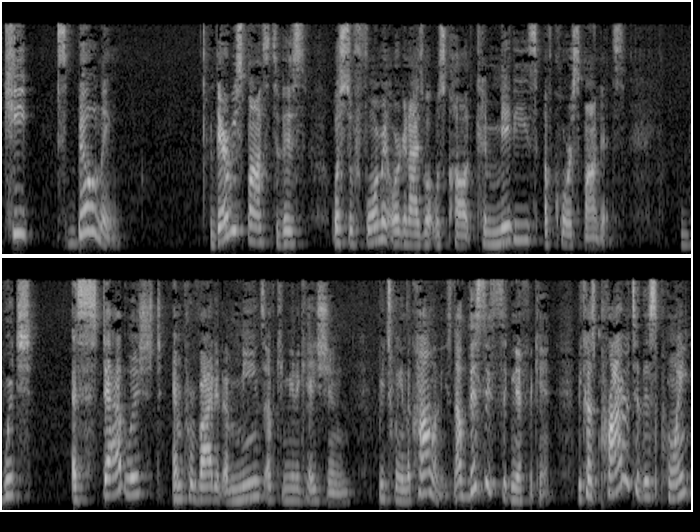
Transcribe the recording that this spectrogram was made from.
keeps building. Their response to this was to form and organize what was called committees of correspondence, which established and provided a means of communication between the colonies. Now, this is significant because prior to this point,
